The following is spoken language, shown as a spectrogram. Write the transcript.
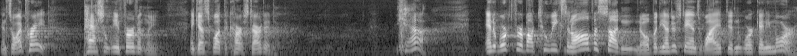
And so I prayed passionately and fervently. And guess what? The car started. Yeah. And it worked for about two weeks, and all of a sudden, nobody understands why it didn't work anymore.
